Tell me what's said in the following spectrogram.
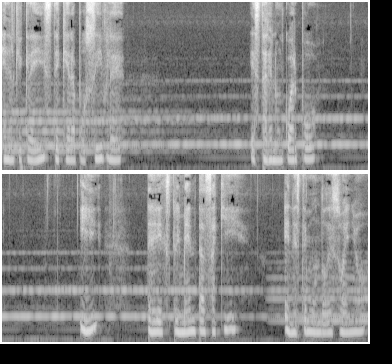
en el que creíste que era posible estar en un cuerpo y te experimentas aquí en este mundo de sueño.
